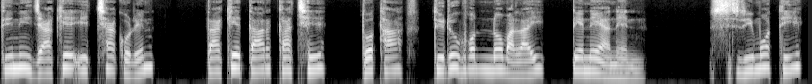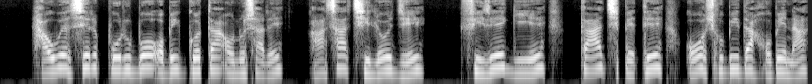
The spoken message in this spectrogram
তিনি যাকে ইচ্ছা করেন, তাকে তার কাছে তথা তিরুভন্নমালাই টেনে আনেন। শ্রীমতী হাউয়েসের পূর্ব অভিজ্ঞতা অনুসারে আশা ছিল যে, ফিরে গিয়ে কাজ পেতে অসুবিধা হবে না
